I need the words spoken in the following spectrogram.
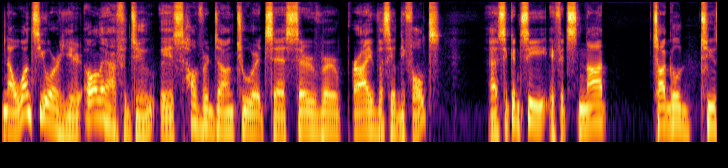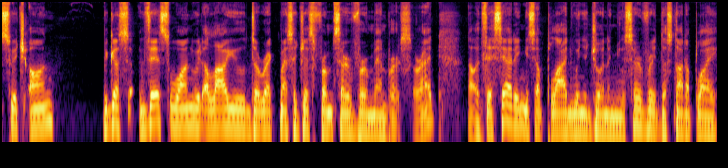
Now, once you are here, all I have to do is hover down to where it says server privacy defaults. As you can see, if it's not toggled to switch on, because this one will allow you direct messages from server members, all right? Now, this setting is applied when you join a new server. It does not apply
